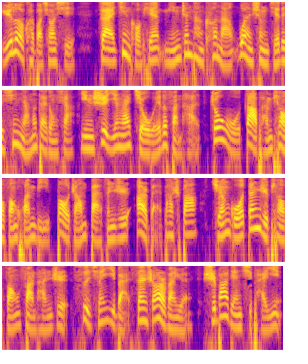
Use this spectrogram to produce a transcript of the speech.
娱乐快报消息，在进口片《名侦探柯南：万圣节的新娘》的带动下，影视迎来久违的反弹。周五大盘票房环比暴涨百分之二百八十八，全国单日票房反弹至四千一百三十二万元，十八点起排映，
